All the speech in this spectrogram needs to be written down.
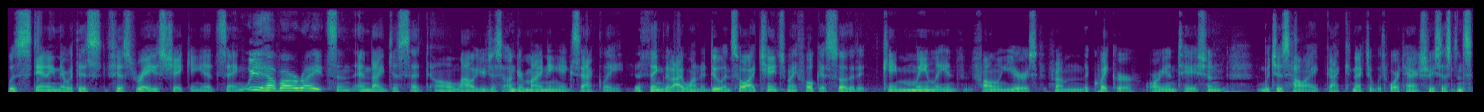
was standing there with his fist raised, shaking it, saying, We have our rights. And, and I just said, Oh, wow, you're just undermining exactly the thing that I want to do. And so I changed my focus so that it came mainly in following years from the Quaker orientation, which is how I got connected with war tax resistance.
